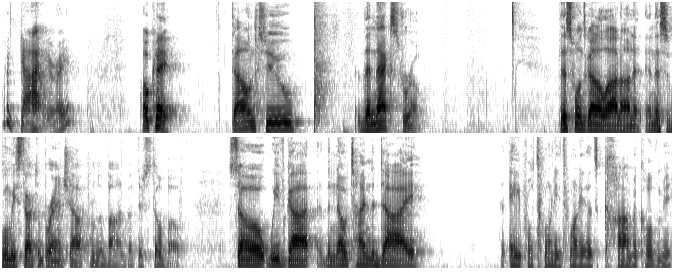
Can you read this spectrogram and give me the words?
What a guy, right? Okay, down to the next row. This one's got a lot on it, and this is when we start to branch out from the bond, but they're still both. So we've got the No Time to Die, April 2020, that's comical to me.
